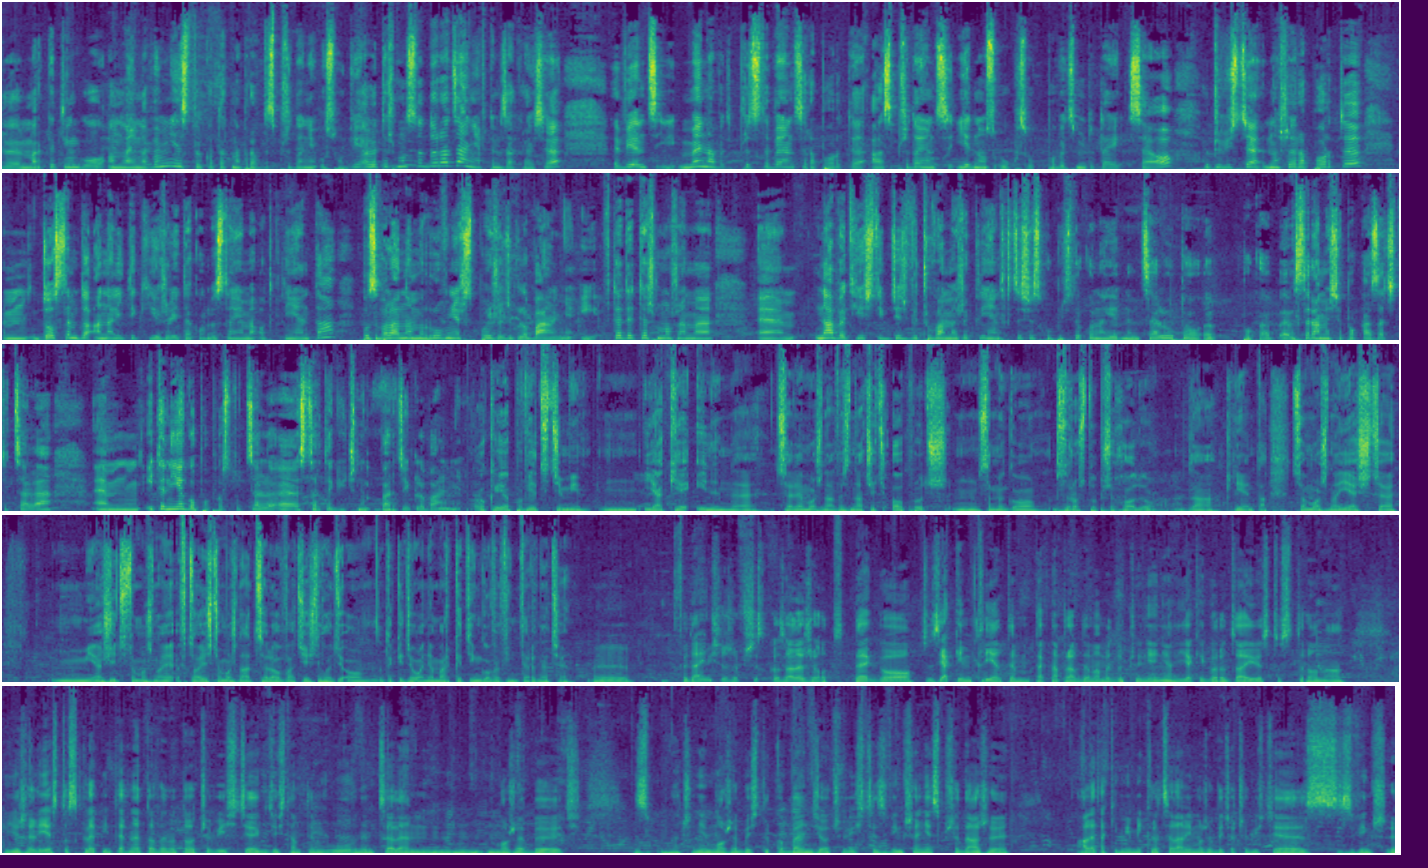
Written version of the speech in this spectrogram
w marketingu online'owym nie jest tylko tak naprawdę sprzedanie usługi, ale też mocne doradzanie w tym zakresie, więc my nawet przedstawiając raporty, a sprzedając jedną z usług, powiedzmy tutaj SEO, oczywiście nasze raporty, dostęp do analityki, jeżeli taką dostajemy od klienta, pozwala nam również spojrzeć globalnie. I wtedy też możemy, nawet jeśli gdzieś wyczuwamy, że klient chce się skupić tylko na jednym celu, to e, staramy się pokazać te cele i ten jego po prostu cel e, strategiczny bardziej globalnie. Okej, okay, a powiedzcie mi, mm, jakie inne cele można wyznaczyć oprócz mm, samego wzrostu przychodu dla klienta? Co można jeszcze mierzyć, co można, w co jeszcze można celować, jeśli chodzi o takie działania marketingowe w internecie? Y, wydaje mi się, że wszystko zależy od tego, z jakim klientem tak naprawdę mamy do czynienia i jakiego rodzaju jest to strona. Jeżeli jest to sklep internetowy, no to oczywiście gdzieś tam tym głównym celem może być, znaczy nie może być, tylko będzie oczywiście zwiększenie sprzedaży, ale takimi mikrocelami może być oczywiście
